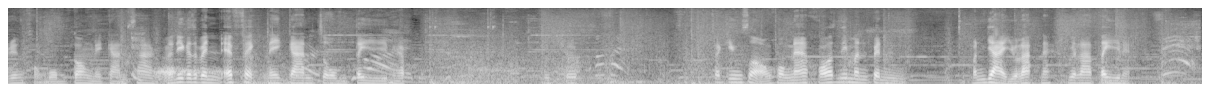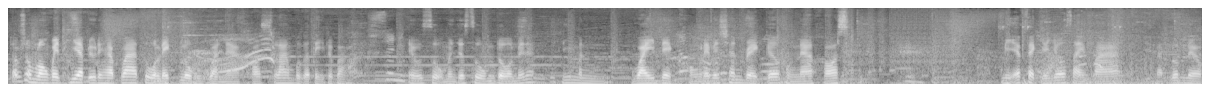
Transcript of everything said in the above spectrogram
เรื่องของมุมกล้องในการสร้าง แล้วนี่ก็จะเป็นเอฟเฟกต์ในการโจมตีนะครับสกิล2ของนาคอสนี่มันเป็นมันใหญ่อยู่ละนะเวลาตีเนี่ย ท่านผู้ชมลองไปเทียบดูนะครับว่าตัวเล็กลงกว่านาคอสล่างปกติหรือเปล่า เอลสูงมันจะซูมโดนไหมเนี่ยนี่มันวัยเด็กของ Dimension Breaker ของนาคอส มีเอฟเฟกต์โยโย่สายฟ้าแบบรวดเร็ว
